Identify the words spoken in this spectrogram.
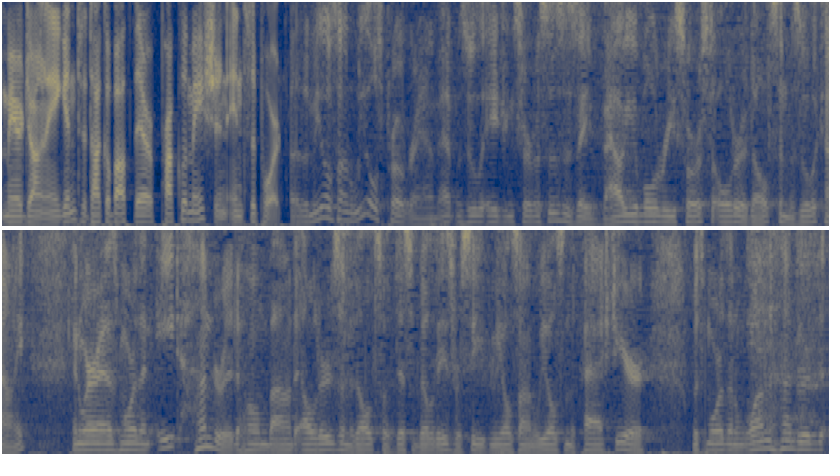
Mayor John Engen to talk about their proclamation in support. Uh, the Meals on Wheels program at Missoula Aging Services is a valuable resource to older adults in Missoula County. And whereas more than 800 homebound elders and adults with disabilities received Meals on Wheels in the past year, with more than 100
